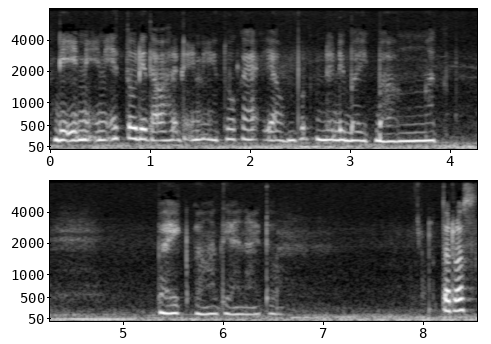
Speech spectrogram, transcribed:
di ini ini itu ditawarin ini itu kayak ya ampun udah dia baik banget. Baik banget Diana itu. Terus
